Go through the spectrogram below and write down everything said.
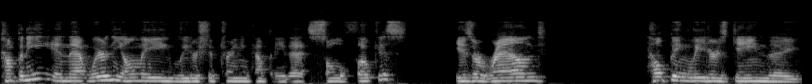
company in that we're the only leadership training company that sole focus is around helping leaders gain the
